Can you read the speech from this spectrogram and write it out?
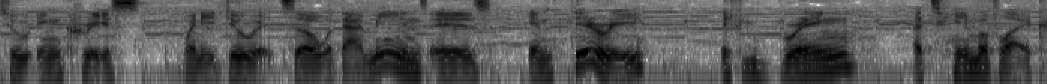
to increase when you do it. So what that means is, in theory, if you bring a team of like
